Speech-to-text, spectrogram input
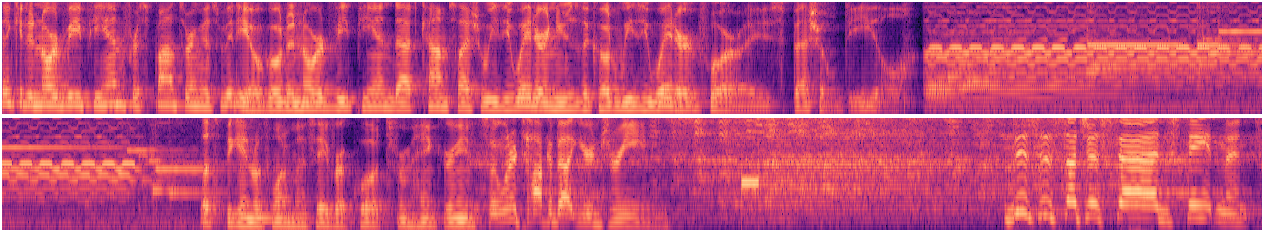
Thank you to NordVPN for sponsoring this video. Go to nordvpn.com slash wheezywaiter and use the code wheezywaiter for a special deal. Let's begin with one of my favorite quotes from Hank Green. So I want to talk about your dreams. this is such a sad statement,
